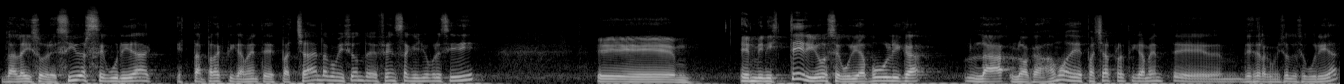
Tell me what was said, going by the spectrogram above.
La ley sobre ciberseguridad está prácticamente despachada en la Comisión de Defensa que yo presidí. Eh, el Ministerio de Seguridad Pública lo acabamos de despachar prácticamente desde la Comisión de Seguridad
